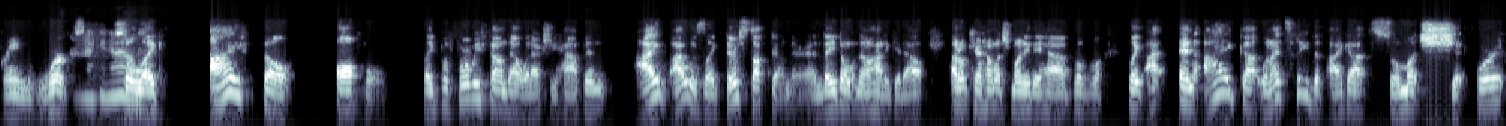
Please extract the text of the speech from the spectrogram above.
brain works. So like I felt awful. Like before we found out what actually happened, I I was like, they're stuck down there and they don't know how to get out. I don't care how much money they have, blah blah. blah. Like I and I got when I tell you that I got so much shit for it,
